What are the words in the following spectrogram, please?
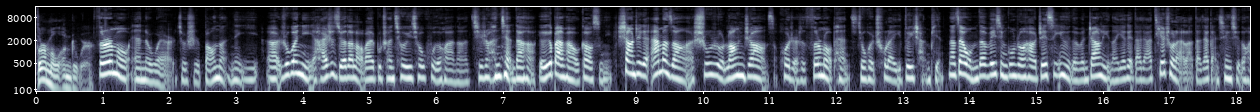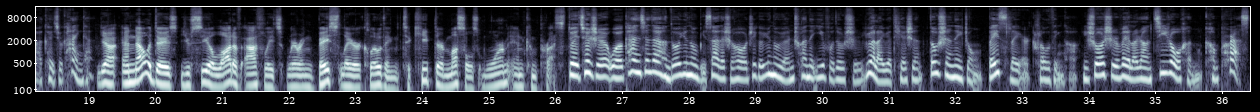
thermal underwear. ，thermal underwear 就是保暖内衣。呃，如果你还是觉得老外不穿秋衣秋裤的话呢，其实很简单哈，有一个办法，我告诉你，上这个 Amazon 啊，输入 long johns 或者是 thermal pants 就会出来一堆产品。那在我们的微信公众号 JC 英语的文章里呢，也给大家贴出来了，大家感兴趣的话可以去看一看。 Yeah, and nowadays you see a lot of athletes wearing base layer clothing to keep their muscles warm and compressed. 对，确实，我看现在很多运动比赛的时候，这个运动员穿的衣服都是越来越贴身，都是那种 base layer clothing 哈。你说是为了让肌肉很 compressed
